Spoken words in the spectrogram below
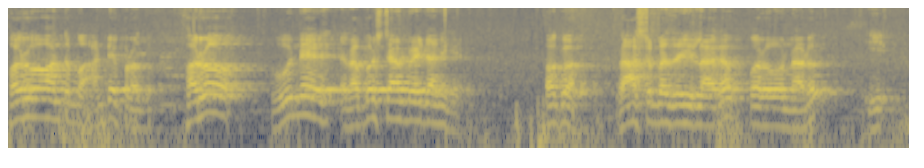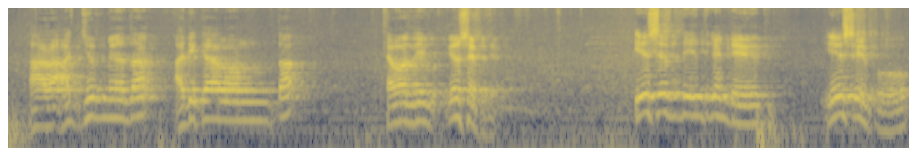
ఫరో అంత అంటే పరో ఫరో ఊరినే రబ్బర్ స్టాంప్ వేయడానికి ఒక రాష్ట్రపతి లాగా ఫరో ఉన్నాడు. ఈ ఆ రాజ్యం మీద అధికారం అంతా ఎవరిది? యోసేపుది. యోసేపుది ఎందుకంటే యోసేపు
